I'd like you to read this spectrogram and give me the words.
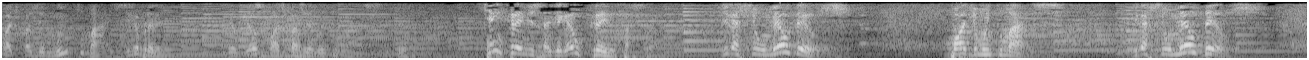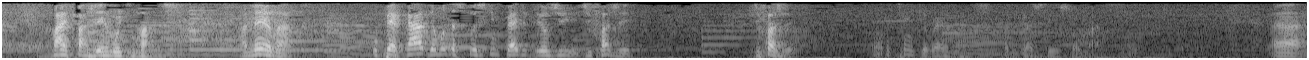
pode fazer muito mais. Diga para ele. Teu Deus pode fazer muito mais. Quem crê nisso aí? Diga, eu creio, pastor. Diga assim, o meu Deus pode muito mais. Diga assim, o meu Deus vai fazer muito mais. Amém, amado? O pecado é uma das coisas que impede Deus de, de fazer. De fazer. Então, much. Ah,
